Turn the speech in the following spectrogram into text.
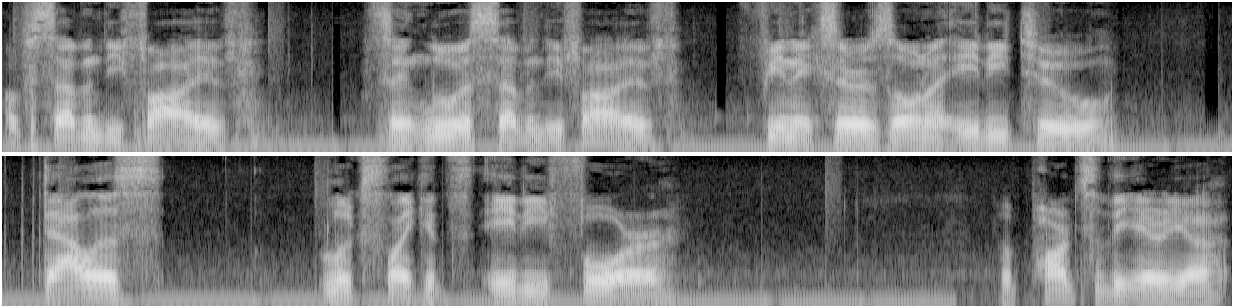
of 75. St. Louis, 75. Phoenix, Arizona, 82. Dallas looks like it's 84. But parts of the area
